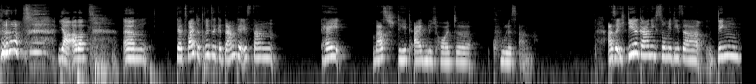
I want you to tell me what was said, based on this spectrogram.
ja, aber ähm, der zweite, dritte Gedanke ist dann, hey, was steht eigentlich heute Cooles an? Also ich gehe gar nicht so mit dieser Ding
